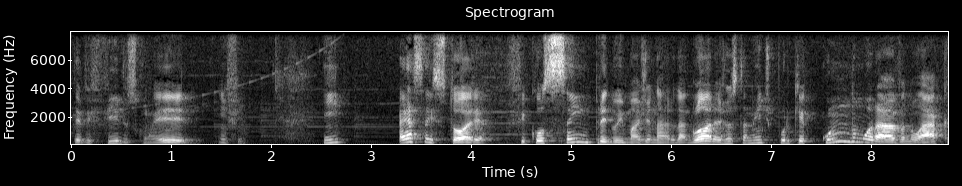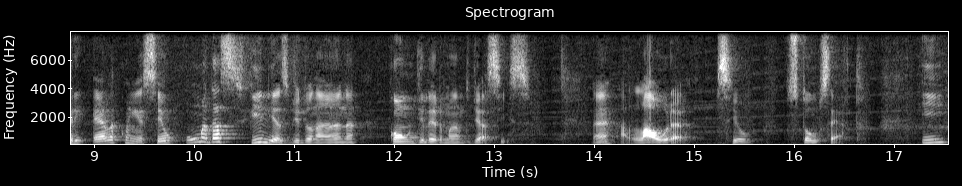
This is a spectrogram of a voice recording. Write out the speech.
Teve filhos com ele, enfim. E essa história ficou sempre no imaginário da Glória justamente porque quando morava no Acre, ela conheceu uma das filhas de Dona Ana com Dilermando de Assis, né? a Laura, se eu estou certo. E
